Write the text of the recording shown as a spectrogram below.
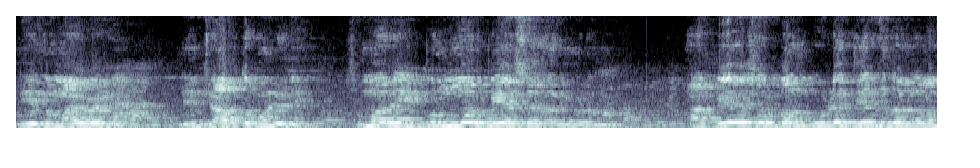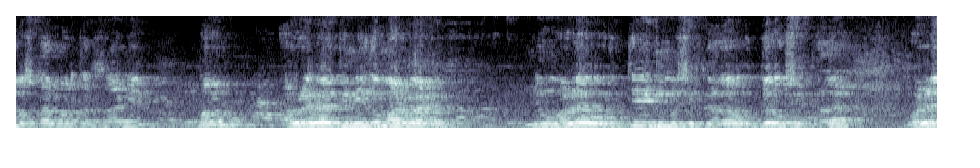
ನೀವು ಇದು ಮಾಡಬೇಡ್ರಿ. ನೀನು ಜಾಬ್ ತೊಗೊಂಡಿರಿ. ಸುಮಾರು ಇಬ್ಬರು ಮೂವರು ಪಿ ಎಸ್ ಇದ್ದಾರೆ ಮೇಡಮ್ ಆ ಪಿ ಎಸ್ ಅವ್ರು ಬಂದ ಕೂಡಲೇ ದೀರ್ಘದಂಡ ನಮಸ್ಕಾರ ಮಾಡ್ತಾರೆ ಸಾಗಿ ಬಂದು ಅವ್ರಿಗೆ ಹೇಳ್ತೀನಿ ಇದು ಮಾಡಬೇಡ. ನೀವು ಒಳ್ಳೆ ವೃತ್ತಿ ನಿಮಗೆ ಸಿಕ್ಕದ ಉದ್ಯೋಗ ಸಿಕ್ಕದ ಒಳ್ಳೆ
